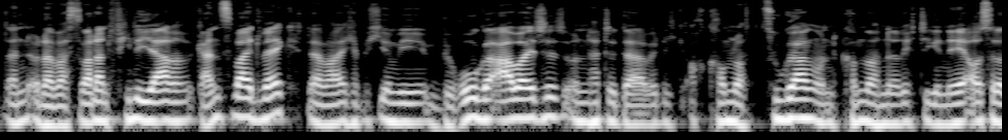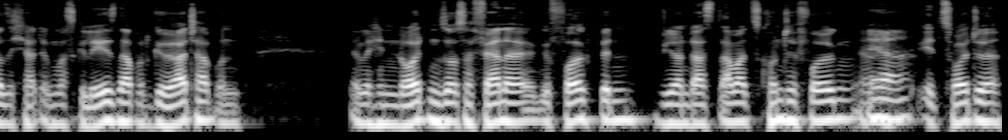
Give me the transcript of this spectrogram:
dann, oder was war dann viele Jahre ganz weit weg. Da war ich, habe ich irgendwie im Büro gearbeitet und hatte da wirklich auch kaum noch Zugang und kaum noch eine richtige Nähe, außer dass ich halt irgendwas gelesen habe und gehört habe und irgendwelchen Leuten so aus der Ferne gefolgt bin, wie man das damals konnte folgen. Ja. Jetzt heute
